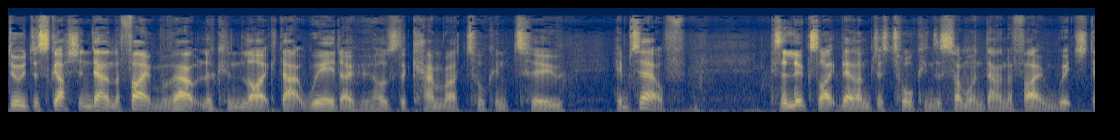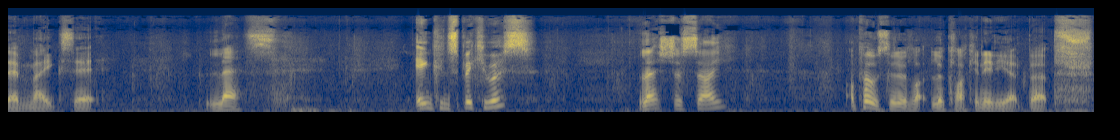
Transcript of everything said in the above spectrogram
do a discussion down the phone without looking like that weirdo who holds the camera talking to himself. Because it looks like then I'm just talking to someone down the phone, which then makes it less inconspicuous, let's just say. I probably still look like, look like an idiot, but pff,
